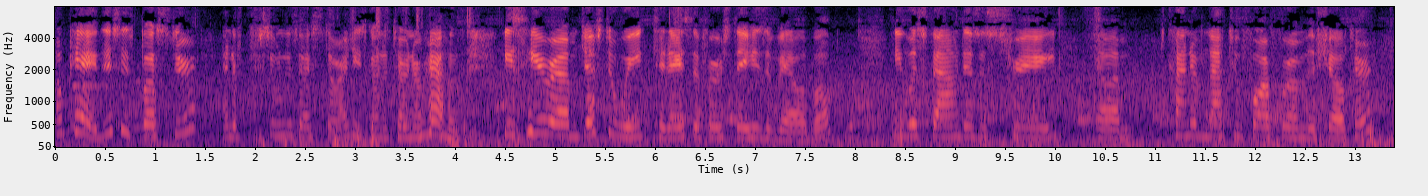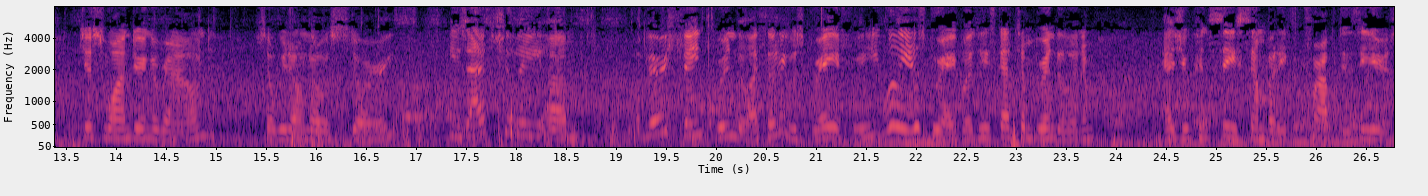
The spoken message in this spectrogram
Okay, this is Buster, and as soon as I start, he's going to turn around. He's here um, just a week. Today's the first day he's available. He was found as a stray, um, kind of not too far from the shelter, just wandering around, so we don't know his story. He's actually um, a very faint brindle. I thought he was gray. He, well, he is gray, but he's got some brindle in him. As you can see, somebody cropped his ears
